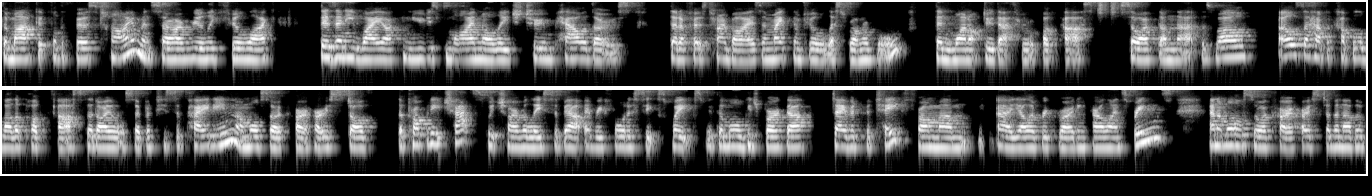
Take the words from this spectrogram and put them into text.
the market for the first time. And so I really feel like there's any way I can use my knowledge to empower those that are first home buyers and make them feel less vulnerable, then why not do that through a podcast? So I've done that as well. I also have a couple of other podcasts that I also participate in. I'm also a co host of the Property Chats, which I release about every four to six weeks with the mortgage broker David Petit from um, uh, Yellow Brick Road in Caroline Springs. And I'm also a co host of another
